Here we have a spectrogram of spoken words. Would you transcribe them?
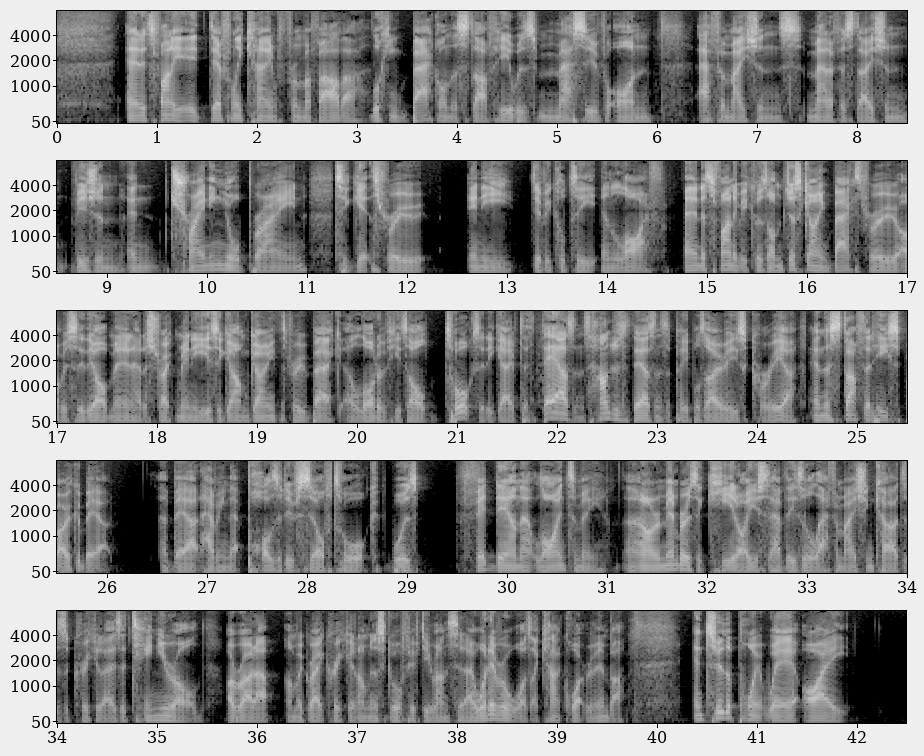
And it's funny, it definitely came from my father. Looking back on the stuff, he was massive on affirmations, manifestation, vision, and training your brain to get through any difficulty in life. And it's funny because I'm just going back through, obviously, the old man had a stroke many years ago. I'm going through back a lot of his old talks that he gave to thousands, hundreds of thousands of people over his career. And the stuff that he spoke about, about having that positive self talk, was fed down that line to me. And I remember as a kid, I used to have these little affirmation cards as a cricketer. As a 10 year old, I wrote up, I'm a great cricketer. I'm going to score 50 runs today, whatever it was. I can't quite remember. And to the point where I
